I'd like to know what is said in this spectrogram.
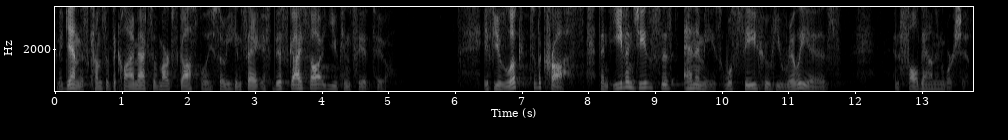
And again, this comes at the climax of Mark's gospel, so he can say, if this guy saw it, you can see it too. If you look to the cross, then even Jesus' enemies will see who he really is and fall down and worship.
